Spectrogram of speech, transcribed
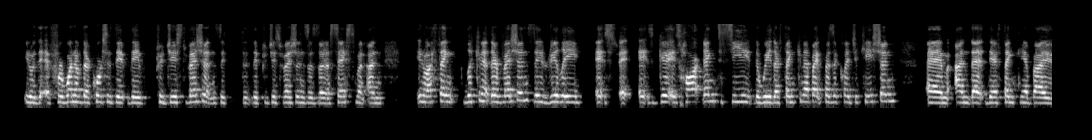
You know, the, for one of their courses, they, they've produced visions. They, they produce visions as their assessment, and you know, I think looking at their visions, they really it's it, it's good. It's heartening to see the way they're thinking about physical education, um, and that they're thinking about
